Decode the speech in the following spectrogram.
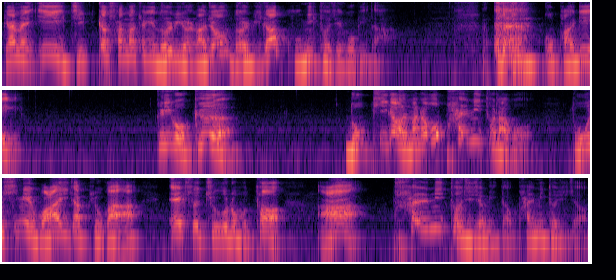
그러면 이 직각 삼각형의 넓이 얼마죠? 넓이가 9m 제곱이다. 곱하기 그리고 그 높이가 얼마라고? 8m라고. 도심의 y좌표가 x축으로부터 아 8m 지점이 있다고. 8m 지점.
